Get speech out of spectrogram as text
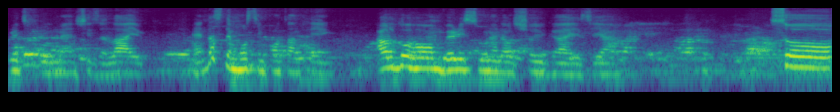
grateful, man. She's alive. And that's the most important thing. I'll go home very soon and I'll show you guys. Yeah. So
